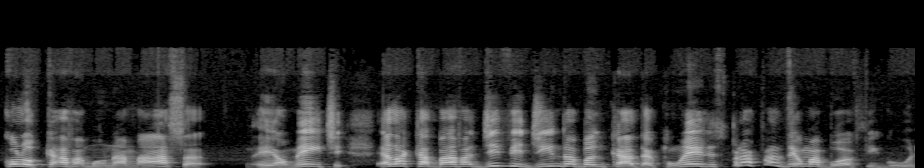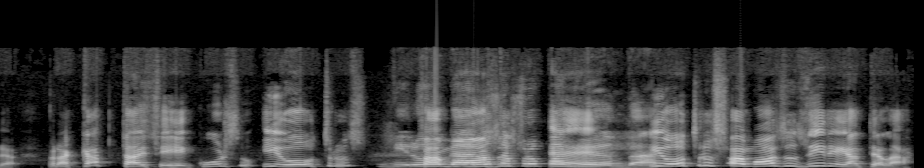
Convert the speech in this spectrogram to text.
colocava a mão na massa, realmente, ela acabava dividindo a bancada com eles para fazer uma boa figura, para captar esse recurso e outros Virou famosos propaganda. É, e outros famosos irem até lá.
